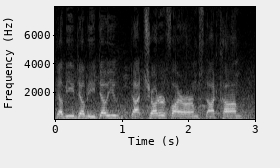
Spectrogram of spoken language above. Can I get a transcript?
www.charterfirearms.com,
